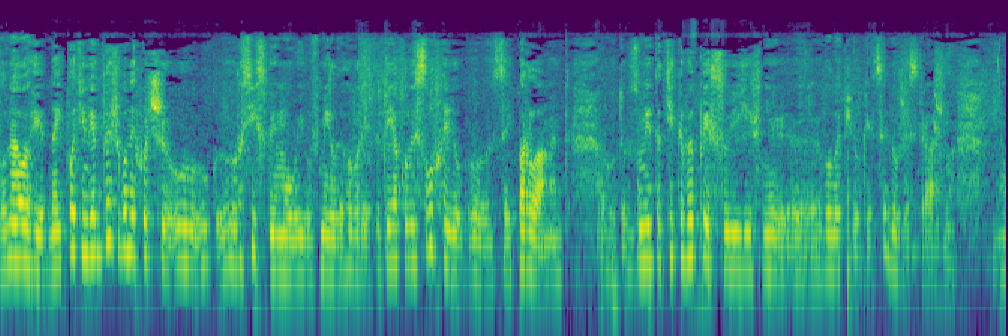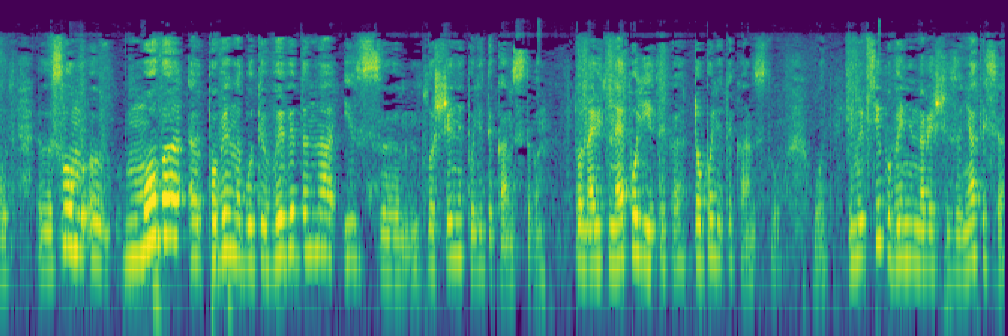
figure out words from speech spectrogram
вона огидна. І потім, якби ж вони хоч у- російською мовою вміли говорити, то я коли слухаю цей парламент, от, розумієте, тільки виписую їхні е. Це дуже страшно. От. Словом, е, мова е, повинна бути виведена із е, площини політиканства. То навіть не політика, то політиканство. От. І ми всі повинні нарешті зайнятися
